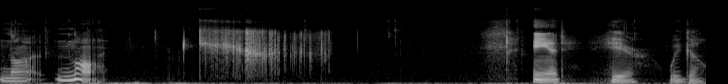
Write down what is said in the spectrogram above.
not null. And here we go.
